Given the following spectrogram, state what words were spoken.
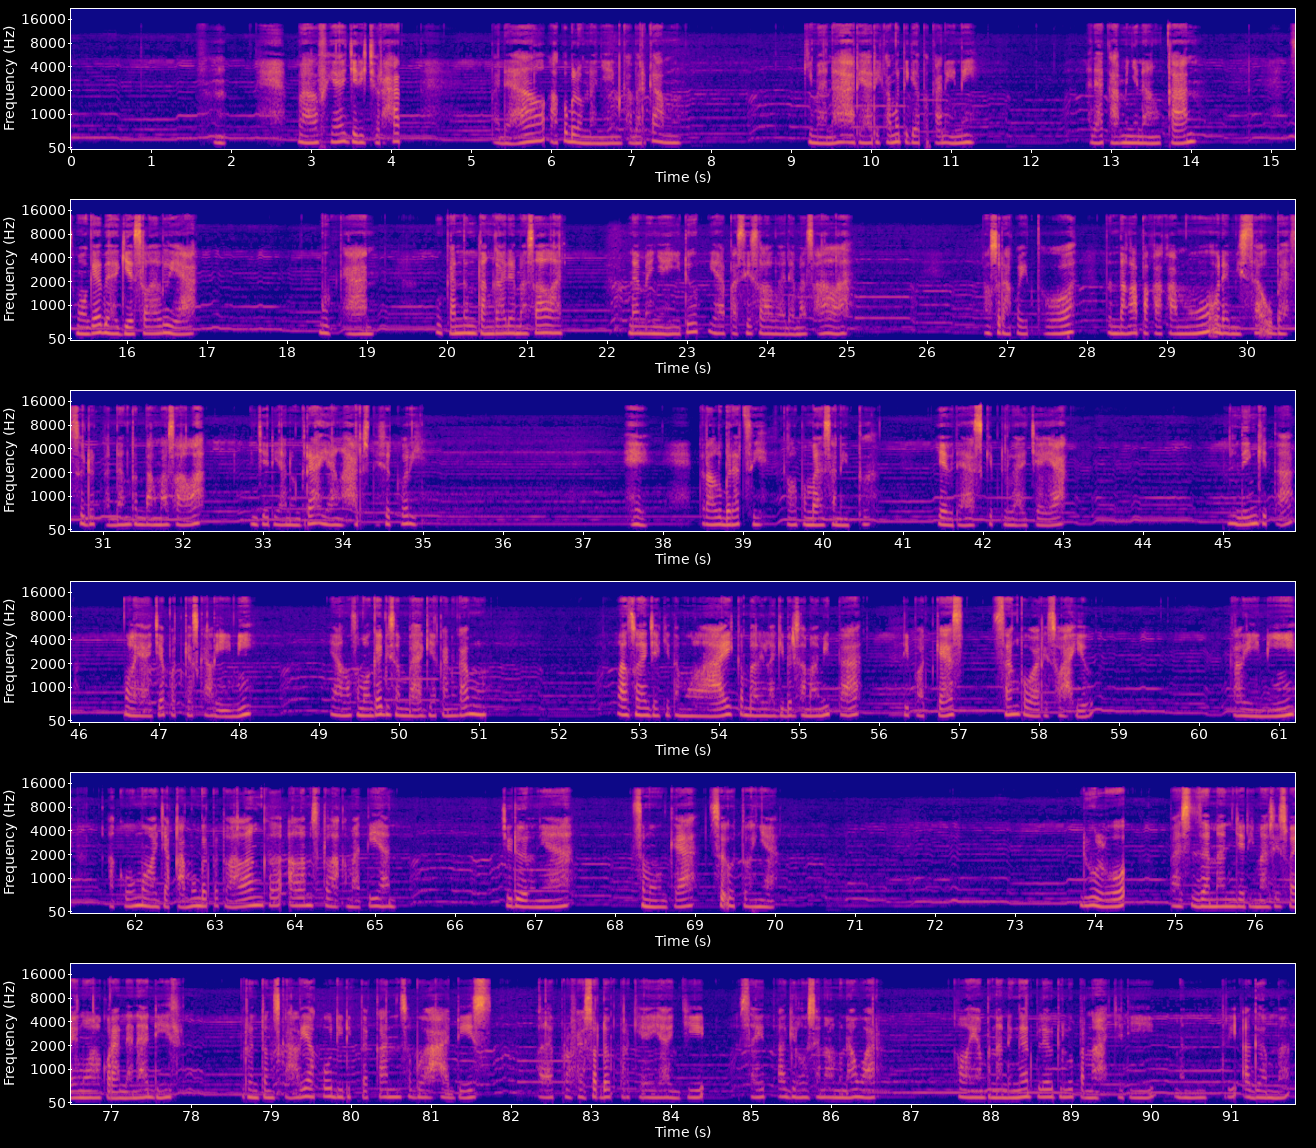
Hmm. Maaf ya jadi curhat. Padahal aku belum nanyain kabar kamu. Gimana hari-hari kamu tiga pekan ini? Adakah menyenangkan? Semoga bahagia selalu ya. Bukan, bukan tentang gak ada masalah. Namanya hidup ya pasti selalu ada masalah. Maksud aku itu tentang apakah kamu udah bisa ubah sudut pandang tentang masalah menjadi anugerah yang harus disyukuri. Hei, terlalu berat sih kalau pembahasan itu. Ya udah skip dulu aja ya. Mending kita mulai aja podcast kali ini yang semoga bisa membahagiakan kamu. Langsung aja kita mulai kembali lagi bersama Mita di podcast Sang Pewaris Wahyu. Kali ini aku mau ajak kamu berpetualang ke alam setelah kematian. Judulnya Semoga Seutuhnya. Dulu, Pas zaman jadi mahasiswa ilmu Al-Quran dan hadis, beruntung sekali aku didiktekan sebuah hadis oleh Profesor Dr. Kiai Haji Said Agil Hussein Al-Munawar. Kalau yang pernah dengar, beliau dulu pernah jadi Menteri Agama.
